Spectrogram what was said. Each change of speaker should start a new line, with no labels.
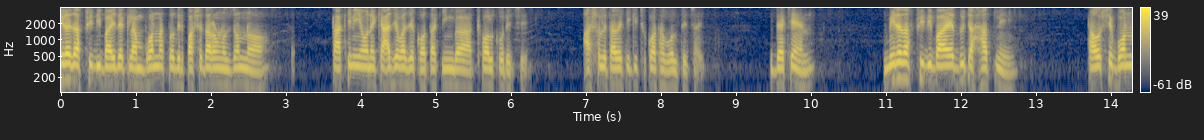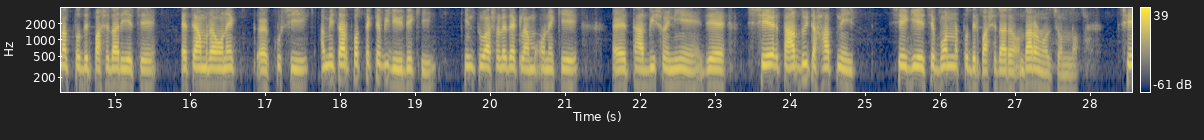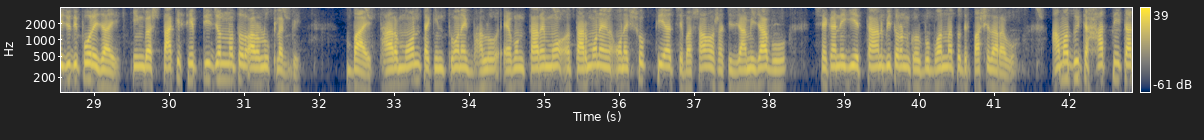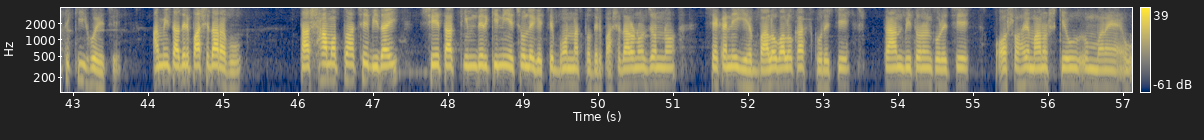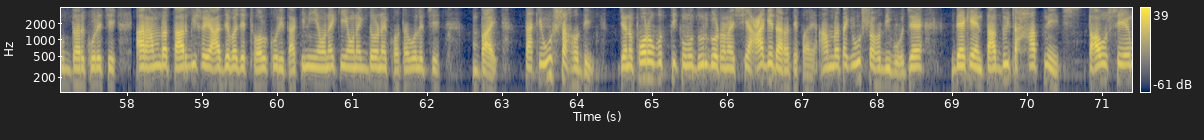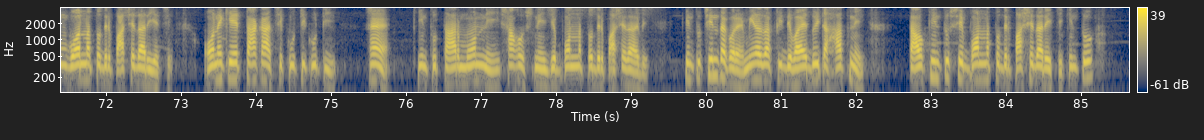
মিরাজ আফ্রিদি ভাই দেখলাম বন্যার্থদের পাশে দাঁড়ানোর জন্য। তাকে নিয়ে অনেকে আজে বাজে কথা কিংবা ট্রল করেছে। আসলে তাদেরকে কিছু কথা বলতে চাই। দেখেন, মিরাজ আফ্রিদি ভাইয়ের দুইটা হাত নেই। তাও সে বন্যার্থদের পাশে দাঁড়িয়েছে। এতে আমরা অনেক খুশি। আমি তার প্রত্যেকটা ভিডিও দেখি। কিন্তু আসলে দেখলাম অনেকে তার বিষয় নিয়ে যে সে, তার দুইটা হাত নেই। সে গিয়েছে বন্যার্থদের পাশে দাঁড়া- দাঁড়ানোর জন্য। সে যদি পড়ে যায়, কিংবা তাকে সেফটির জন্য তো আরও লোক লাগবে। বাই তার মনটা কিন্তু অনেক ভালো এবং তার তার মনে অনেক শক্তি আছে বা সাহস আছে যে আমি যাব, সেখানে গিয়ে ত্রাণ বিতরণ করব বন্যার্থদের পাশে দাঁড়াবো। আমার দুইটা হাত নেই, তাতে কি হয়েছে? আমি তাদের পাশে দাঁড়াবো। তার সামর্থ্য আছে বিদায়। সে তার টিমদেরকে নিয়ে চলে গেছে বন্যার্থদের পাশে দাঁড়ানোর জন্য। সেখানে গিয়ে ভালো ভালো কাজ করেছে, ত্রাণ বিতরণ করেছে। অসহায় মানুষকে মানে উদ্ধার করেছে। আর আমরা তার বিষয়ে আজে বাজে ট্রল করি, তাকে নিয়ে অনেকেই অনেক ধরনের কথা বলেছে ভাই। তাকে উৎসাহ দিই, যেন পরবর্তী কোনো দুর্ঘটনায় সে আগে দাঁড়াতে পারে। আমরা তাকে উৎসাহ দিব যে, দেখেন তার দুইটা হাত নেই, তাও সে বন্যার্থদের পাশে দাঁড়িয়েছে। অনেকের টাকা আছে কোটি কোটি হ্যাঁ কিন্তু তার মন নেই, সাহস নেই যে বন্যার্থদের পাশে দাঁড়াবে। কিন্তু চিন্তা করেন, মিরাজ আফ্রিদি ভাইয়ের দুইটা হাত নেই তাও কিন্তু সে বন্যার্থদের পাশে দাঁড়িয়েছে। কিন্তু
